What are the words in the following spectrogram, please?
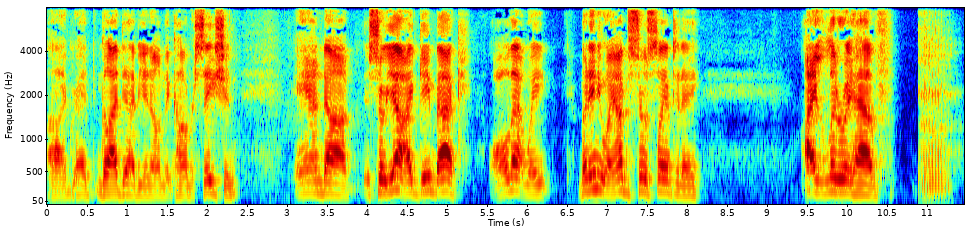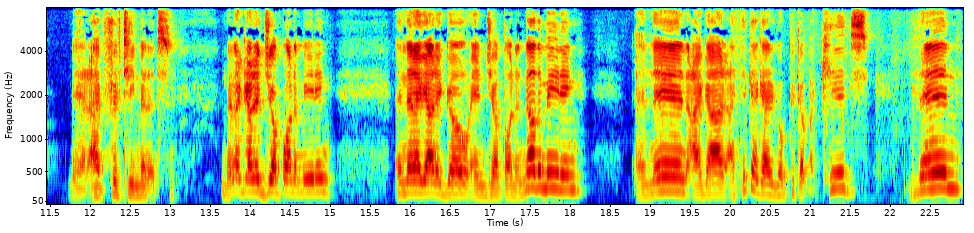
Uh, glad, glad to have you in on the conversation. And uh, so, yeah, I gained back all that weight. But anyway, I'm so slammed today. I literally have, man, I have 15 minutes. then I got to jump on a meeting. And then I got to go and jump on another meeting and then I got, I think I got to go pick up my kids. Then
